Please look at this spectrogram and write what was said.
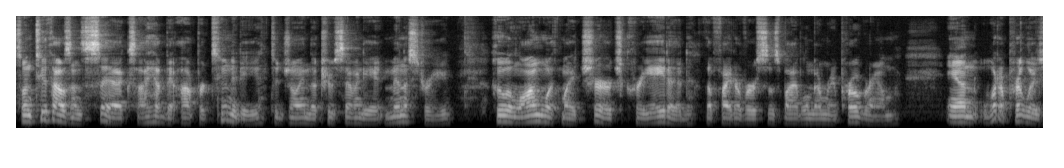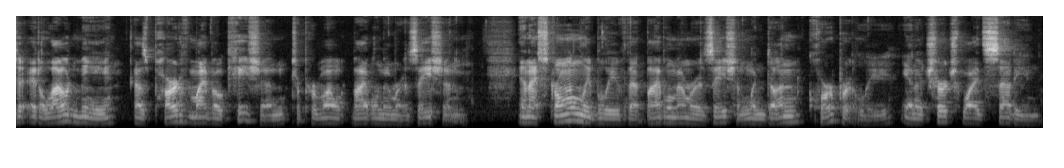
So in 2006, I had the opportunity to join the Truth 78 ministry, who, along with my church, created the Fighter Verses Bible Memory Program. And what a privilege! It allowed me, as part of my vocation, to promote Bible memorization. And I strongly believe that Bible memorization, when done corporately in a church wide setting,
